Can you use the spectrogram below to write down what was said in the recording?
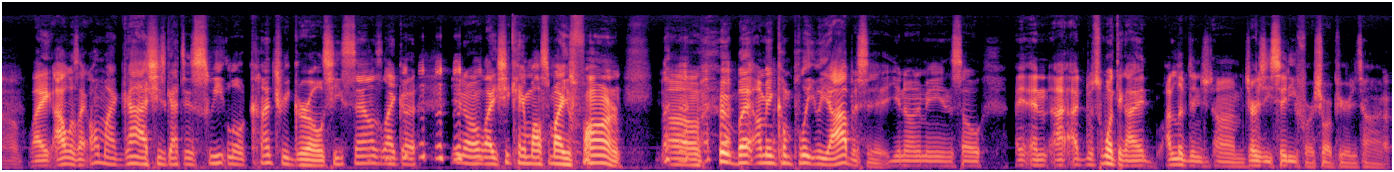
Um, Like I was like, oh my god, she's got this sweet little country girl. She sounds like a, you know, like she came off somebody's farm. Um, but I mean, completely opposite. You know what I mean? So, and I, I just one thing. I I lived in um, Jersey City for a short period of time,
